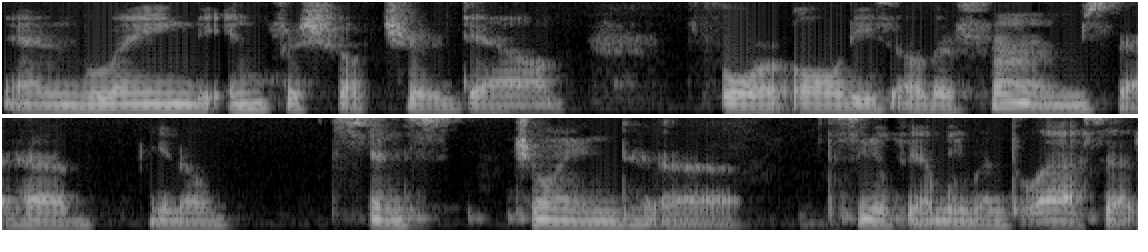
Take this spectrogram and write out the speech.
and laying the infrastructure down for all these other firms that have, you know, since joined uh, single family rental asset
